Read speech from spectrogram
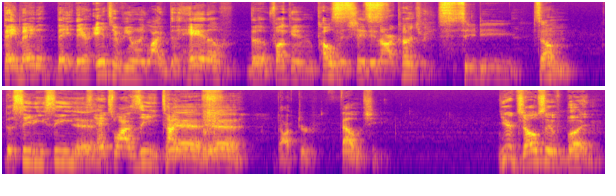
they made it they they're interviewing like the head of the fucking COVID shit in our country. CD some. The CDC Yeah. XYZ type. Yeah, yeah. Dr. Fauci. You're Joseph Budden,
